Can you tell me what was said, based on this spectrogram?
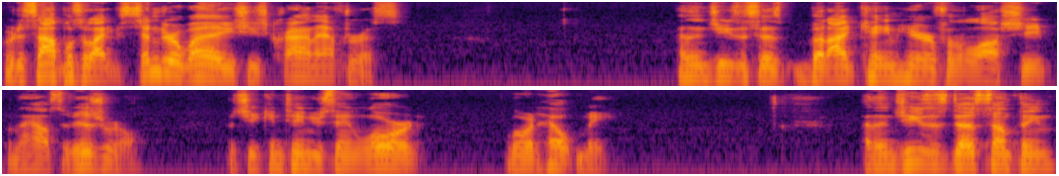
Her disciples are like, send her away. She's crying after us. And then Jesus says, But I came here for the lost sheep in the house of Israel. But she continues saying, Lord, Lord, help me. And then Jesus does something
